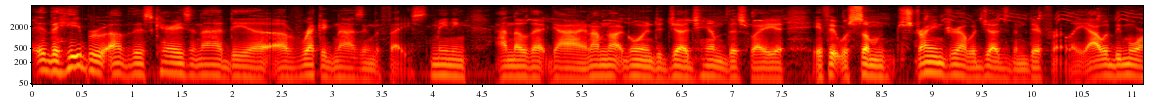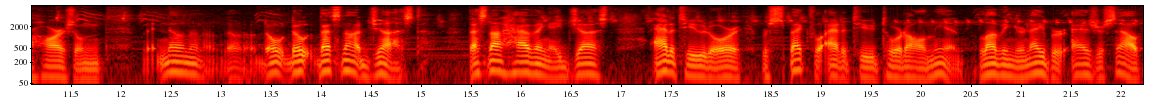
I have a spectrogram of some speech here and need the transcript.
The Hebrew of this carries an idea of recognizing the face, meaning I know that guy and I'm not going to judge him this way. If it was some stranger, I would judge them differently. I would be more harsh on. No, no, no, no, no. Don't, don't. That's not just. That's not having a just attitude or respectful attitude toward all men, loving your neighbor as yourself,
